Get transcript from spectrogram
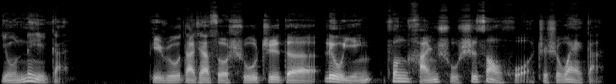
有内感。比如大家所熟知的六淫：风、寒、暑、湿、燥、火，这是外感；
